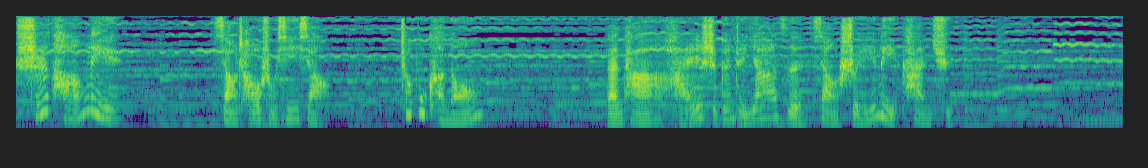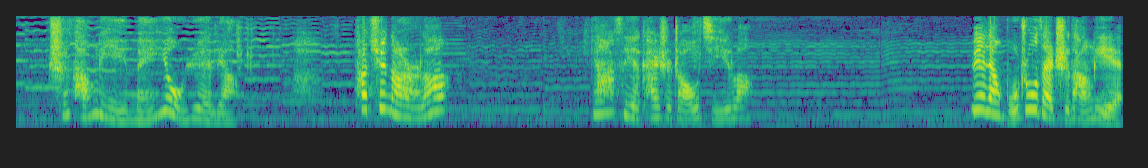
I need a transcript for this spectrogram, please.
池塘里，小巢鼠心想，这不可能。但它还是跟着鸭子向水里看去。池塘里没有月亮，它去哪儿了？鸭子也开始着急了。月亮不住在池塘里。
